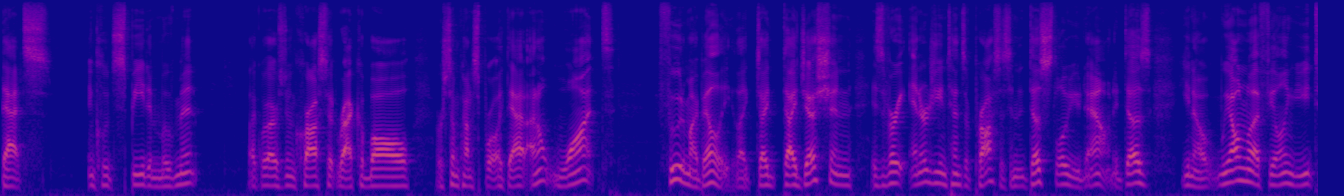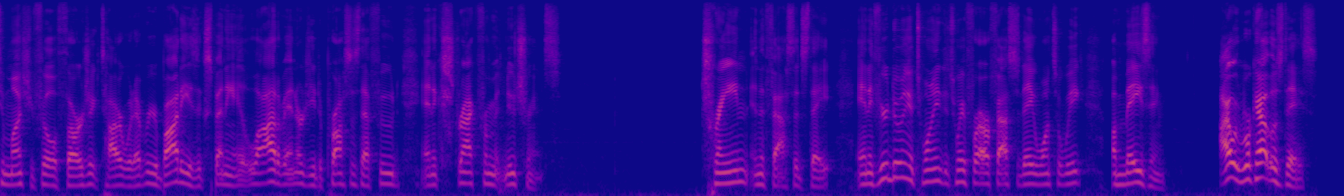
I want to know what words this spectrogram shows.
that's includes speed and movement. Like whether I was doing CrossFit, racquetball, or some kind of sport like that. I don't want food in my belly. Like di digestion is a very energy intensive process and it does slow you down. It does, you know, we all know that feeling. You eat too much, you feel lethargic, tired, whatever. Your body is expending a lot of energy to process that food and extract from it nutrients. train in the fasted state. And if you're doing a 20 to 24 hour fast a day once a week, amazing. I would work out those days.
